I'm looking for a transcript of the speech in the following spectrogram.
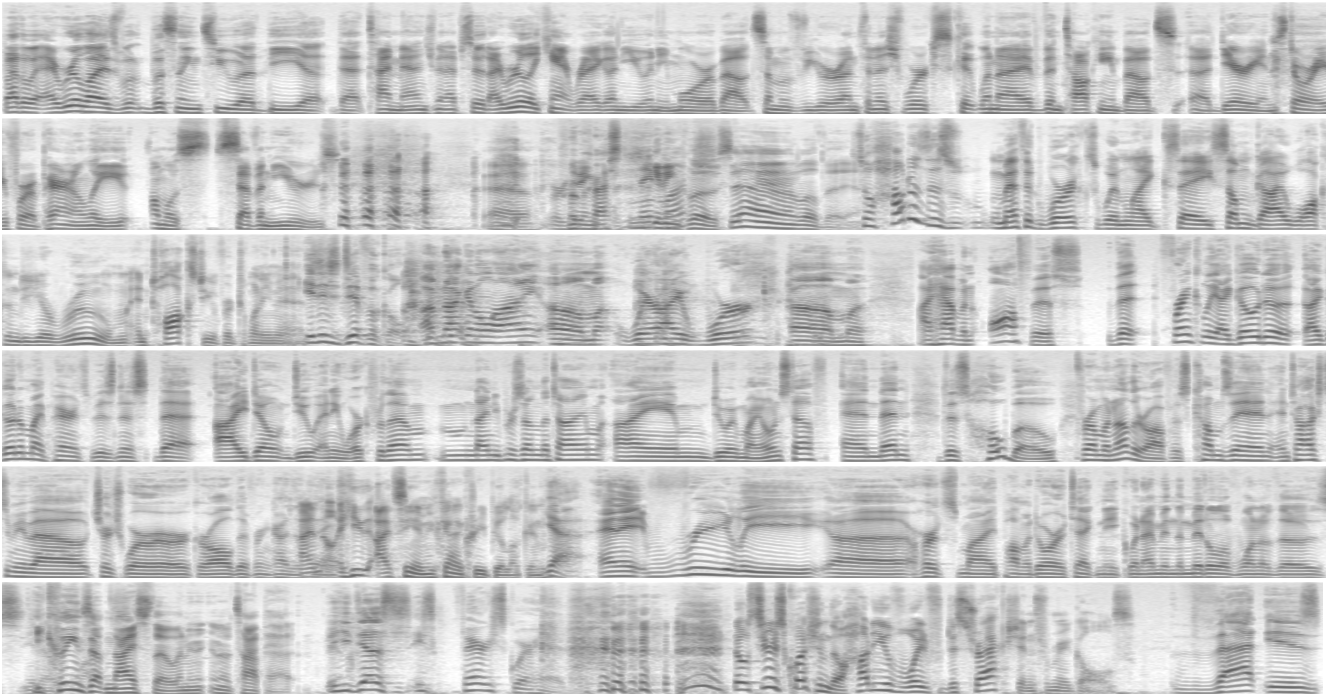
By the way, I realized when listening to uh, the uh, that time management episode, I really can't rag on you anymore about some of your unfinished works. when I've been talking about uh, Darian's story for apparently almost seven years. Uh, we're getting, Procrastinate getting much? close. Eh, a little bit. yeah. So how does this method works when, like, say, some guy walks into your room and talks to you for twenty minutes? It is difficult. I'm not gonna lie. Um, where I work, um, I have an office that, frankly, I go to. I go to my parents' business that I don't do any work for them. Ninety percent of the time, I am doing my own stuff, and then this hobo from another office comes in and talks to me about church work or all different kinds of things. I things. know he. I've seen him. He's kind of creepy looking. Yeah, and it really uh, hurts my Pomodoro technique when I'm in the middle of one of those. you He know, cleans up nice though in, in a top hat. He does. He's very square head. No, serious question though. How do you avoid distraction from your goals? That is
